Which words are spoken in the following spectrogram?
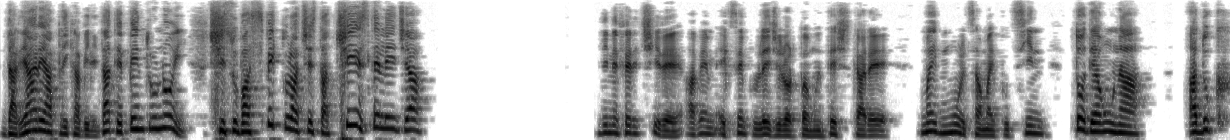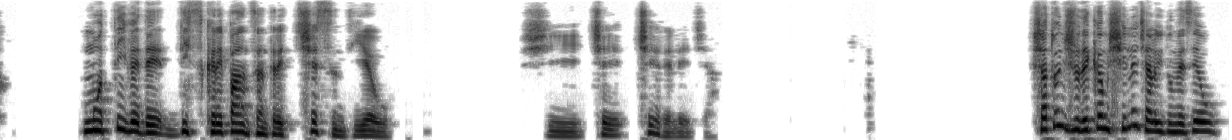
dar ea are aplicabilitate pentru noi. Și sub aspectul acesta, ce este legea? Din nefericire, avem exemplul legilor pământești care, mai mult sau mai puțin, totdeauna aduc motive de discrepanță între ce sunt eu și ce cere legea. Și atunci judecăm și legea lui Dumnezeu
